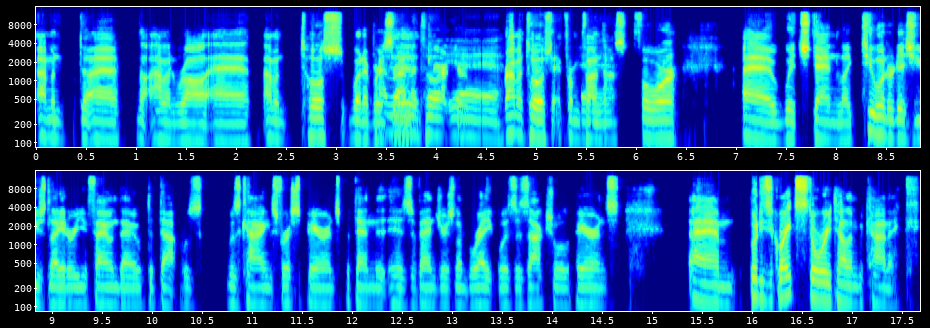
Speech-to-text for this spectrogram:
Amon, uh, not Amon Ra, uh, Amon Tut, whatever uh, Ramatut, character- yeah, yeah, yeah. Ramatut from Yeah, yeah. Fantastic Four, uh, which then like 200 issues later, you found out that that was was Kang's first appearance, but then his Avengers number eight was his actual appearance. Um, but he's a great storytelling mechanic,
